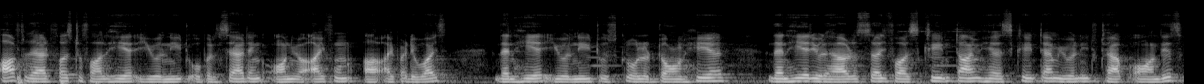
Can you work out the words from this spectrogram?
After that, first of all, here you will need to open setting on your iPhone or iPad device. Then here you will need to scroll down here then here you will have to search for screen time. Here screen time you will need to tap on this.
